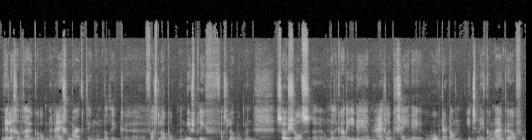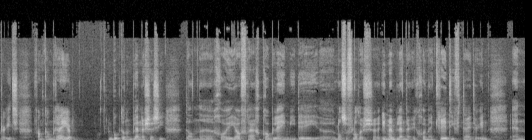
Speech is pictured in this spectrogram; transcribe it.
willen gebruiken op mijn eigen marketing. Omdat ik vastloop op mijn nieuwsbrief, vastloop op mijn socials. omdat ik wel de ideeën heb, maar eigenlijk geen idee hoe ik daar dan iets mee kan maken of hoe ik daar iets van kan breien Boek dan een blender sessie. Dan uh, gooi je jouw vraag, probleem, idee, uh, losse vlodders uh, in mijn blender. Ik gooi mijn creativiteit erin. En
